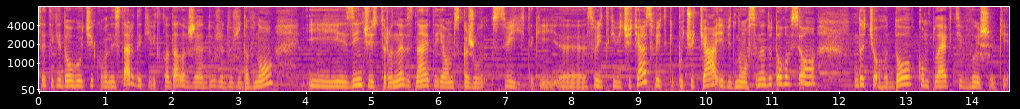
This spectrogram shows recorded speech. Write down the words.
Це такий довгоочікуваний старт, який відкладала вже дуже-дуже давно. І з іншої сторони, ви знаєте, я вам скажу свій такий, е, свої такі відчуття, свої такі почуття і відносини до того всього. До чого? До комплектів вишивки.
